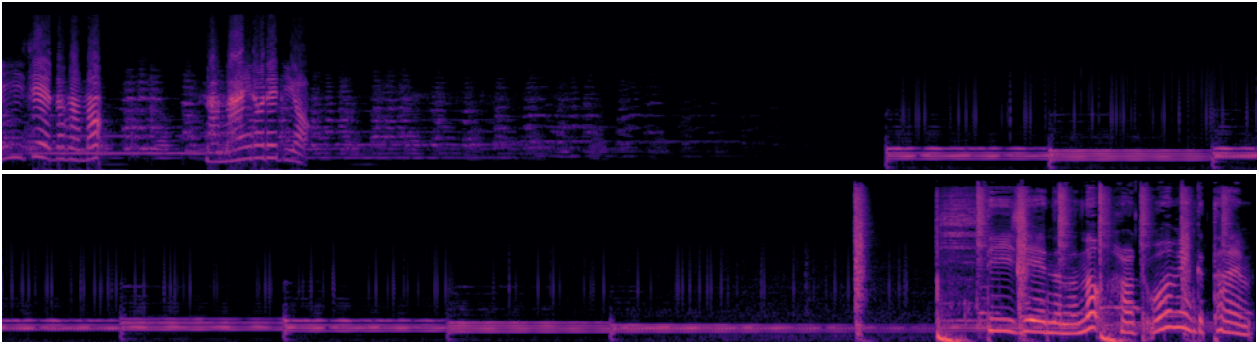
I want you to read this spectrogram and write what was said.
DJ7 の。七色レディオ「DJ7 のハートウォーミングタイム」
